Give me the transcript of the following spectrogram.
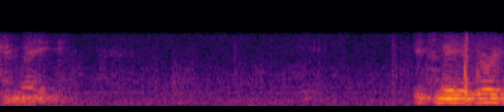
can make. It's made a very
